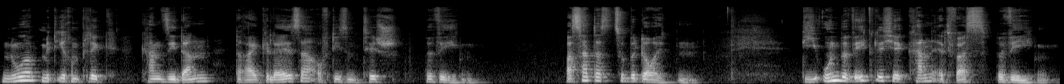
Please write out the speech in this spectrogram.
nur mit ihrem Blick kann sie dann drei Gläser auf diesem Tisch bewegen. Was hat das zu bedeuten? Die Unbewegliche kann etwas bewegen.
